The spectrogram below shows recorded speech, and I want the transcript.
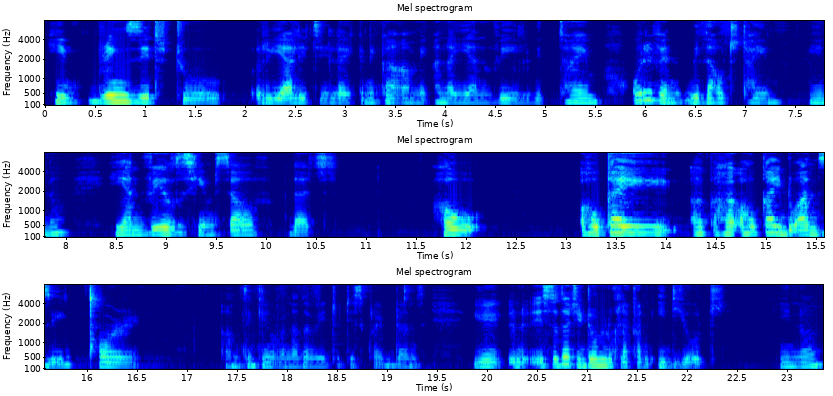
he brings it to reality like nika ame unveil with time or even without time you know? He unveils himself that how haukai ha- haukai dwanzi or i'm thinking of another way to describe dwanzi. You so that you don't look like an idiot you know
